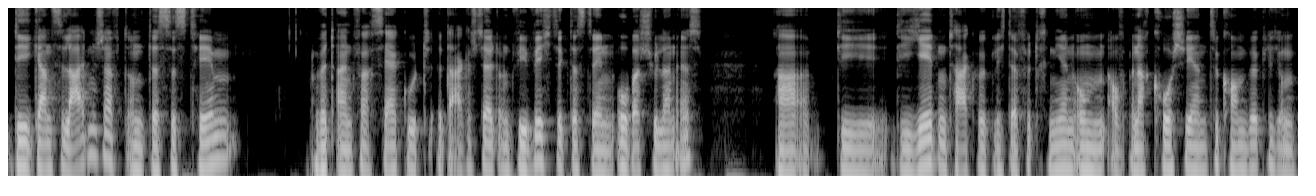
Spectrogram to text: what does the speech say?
die ganze Leidenschaft und das System wird einfach sehr gut dargestellt und wie wichtig das den Oberschülern ist, äh, die, die jeden Tag wirklich dafür trainieren, um auf, nach Koschien zu kommen, wirklich, um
